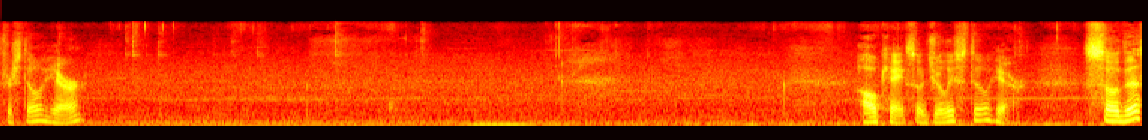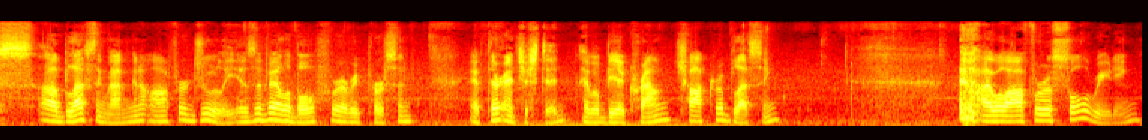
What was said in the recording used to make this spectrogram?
if you're still here. Okay, so Julie's still here. So this uh, blessing that I'm going to offer Julie is available for every person if they're interested. It will be a crown chakra blessing. I will offer a soul reading,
